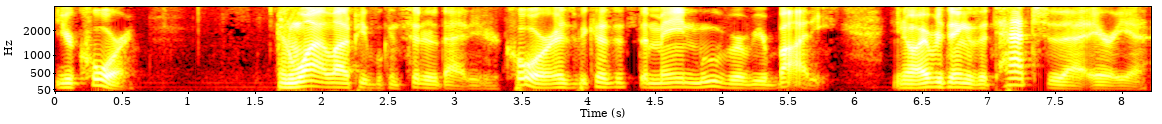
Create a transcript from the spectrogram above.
your core. And why a lot of people consider that your core is because it's the main mover of your body. You know, everything is attached to that area.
